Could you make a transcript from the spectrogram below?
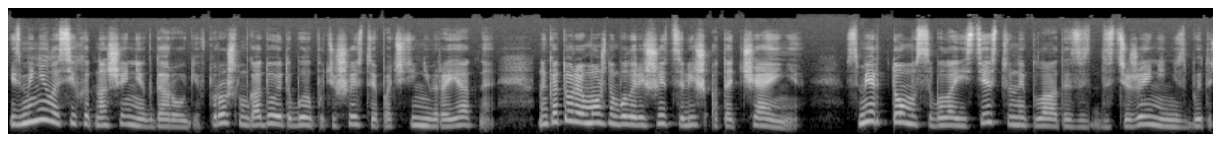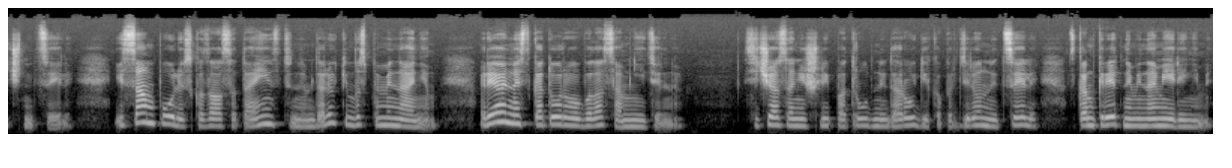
Изменилось их отношение к дороге. В прошлом году это было путешествие почти невероятное, на которое можно было решиться лишь от отчаяния. Смерть Томаса была естественной платой за достижение несбыточной цели, и сам Полюс казался таинственным, далеким воспоминанием, реальность которого была сомнительна. Сейчас они шли по трудной дороге к определенной цели с конкретными намерениями.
